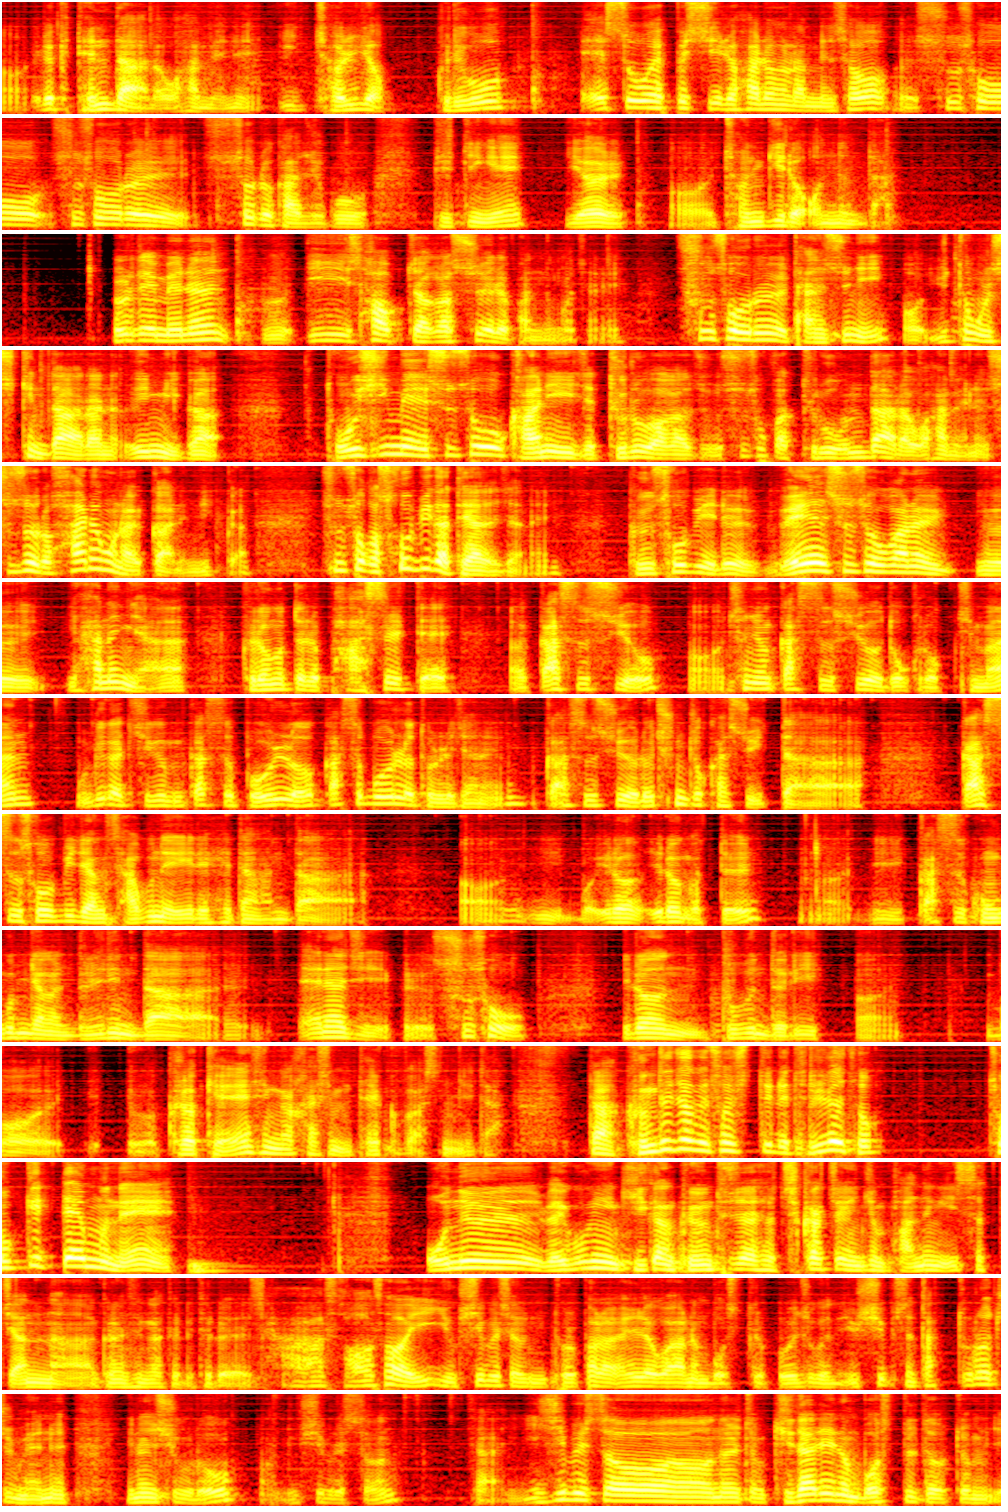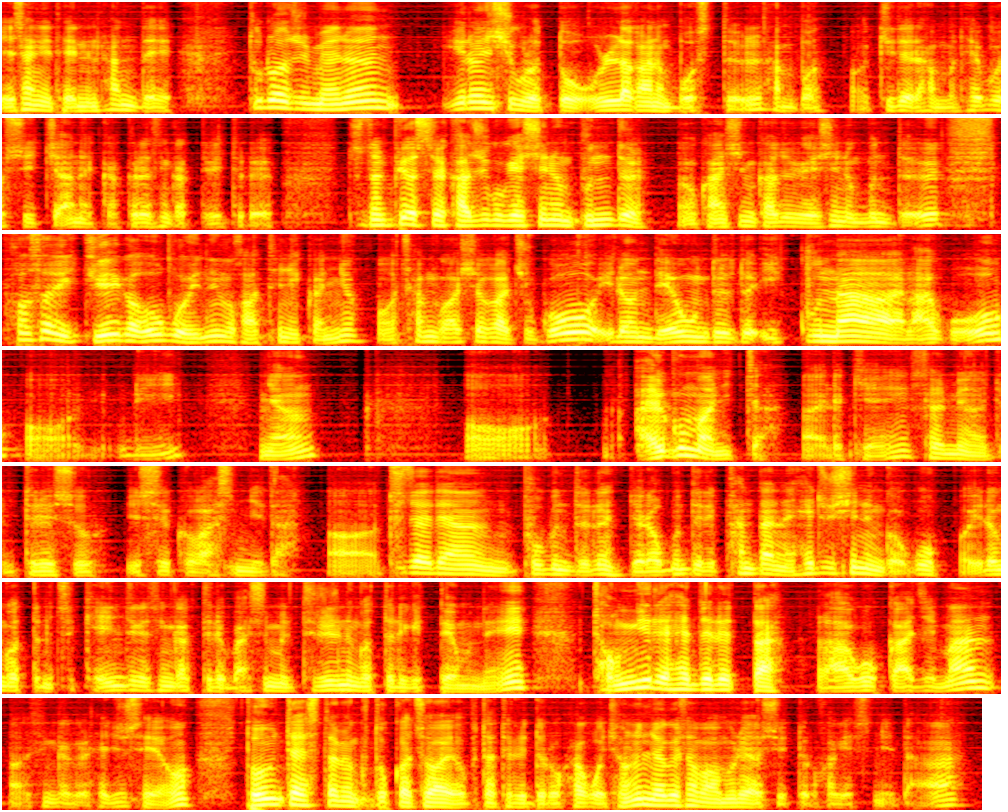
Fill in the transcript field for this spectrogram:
어, 이렇게 된다라고 하면은 이 전력 그리고 SOFC를 활용을 하면서 수소 수소를 수소를 가지고 빌딩에 열 어, 전기를 얻는다. 그렇게 되면은 어, 이 사업자가 수혜를 받는 거잖아요. 수소를 단순히 어, 유통을 시킨다라는 의미가 도심에 수소관이 이제 들어와가지고 수소가 들어온다라고 하면은 수소를 활용을 할 거 아닙니까? 수소가 소비가 돼야 되잖아요. 그 소비를 왜 수소관을 어, 하느냐 그런 것들을 봤을 때 어, 가스 수요, 어, 천연가스 수요도 그렇지만 우리가 지금 가스 보일러, 가스 보일러 돌리잖아요. 가스 수요를 충족할 수 있다. 가스 소비량 4분의 1에 해당한다. 어, 이, 뭐 이런 이런 것들, 어, 이 가스 공급량을 늘린다. 에너지 그리고 수소 이런 부분들이 어, 뭐 그렇게 생각하시면 될 것 같습니다. 자, 긍정적인 소식들이 들려줬기 때문에 오늘 외국인 기관 금융 투자에서 즉각적인 좀 반응이 있었지 않나 그런 생각들이 들어요. 자, 서서히 60일선 돌파를 하려고 하는 모습들 보여주고 있는데 60일선 딱 뚫어주면은 이런 식으로 60일선 자 21선을 좀 기다리는 모습들도 좀 예상이 되는 한데 뚫어주면은 이런 식으로 또 올라가는 모습들 한번 어, 기대를 한번 해볼 수 있지 않을까 그런 생각들이 들어요. 주선 피어스를 가지고 계시는 분들 어, 관심 가지고 계시는 분들 서서히 기회가 오고 있는 것 같으니까요. 어, 참고하셔가지고 이런 내용들도 있구나라고 어, 우리 그냥 어, 알고만 있자 아, 이렇게 설명을 좀 드릴 수 있을 것 같습니다. 어, 투자에 대한 부분들은 여러분들이 판단을 해주시는 거고 어, 이런 것들은 제 개인적인 생각들을 말씀을 드리는 것들이기 때문에 정리를 해드렸다라고까지만 어, 생각을 해주세요. 도움이 되셨다면 구독과 좋아요 부탁드리도록 하고 저는 여기서 마무리할 수 있도록 하겠습니다.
